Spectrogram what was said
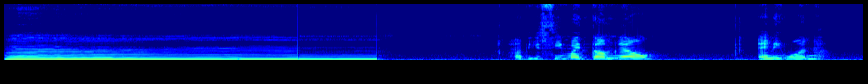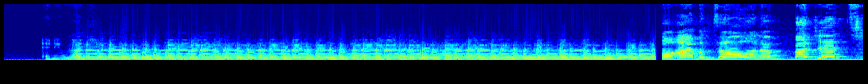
Mm. Have you seen my thumbnail? Anyone? Anyone? Well, I'm a doll on a budget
